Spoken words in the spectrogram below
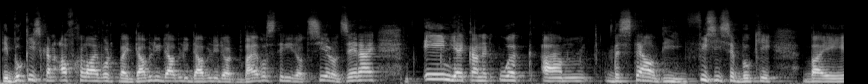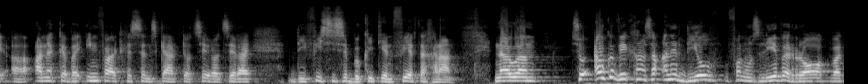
die boekies kan afgelaai word by www.biblestudy.co.za en jy kan dit ook um bestel die fisiese boekie by uh, Anneke by info@gesinskerk.co.za die fisiese boekie teen R40. Nou um so elke week gaan ons 'n ander deel van ons lewe raak wat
